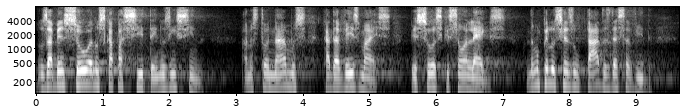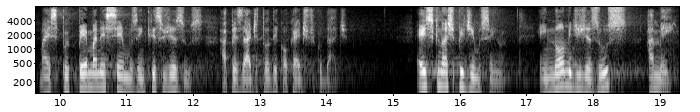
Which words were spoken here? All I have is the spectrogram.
Nos abençoa, nos capacita e nos ensina a nos tornarmos cada vez mais pessoas que são alegres, não pelos resultados dessa vida, mas por permanecermos em Cristo Jesus, apesar de toda e qualquer dificuldade. É isso que nós te pedimos, Senhor. Em nome de Jesus, amém.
